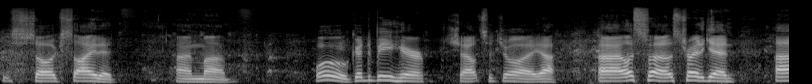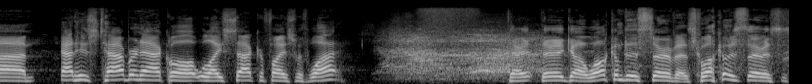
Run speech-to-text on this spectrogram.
just so excited. I'm, uh, whoa, good to be here. Shouts of joy, yeah. Uh, let's, uh, let's try it again. Um, at his tabernacle will I sacrifice with what? There, there you go. Welcome to the service. Welcome to the service.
